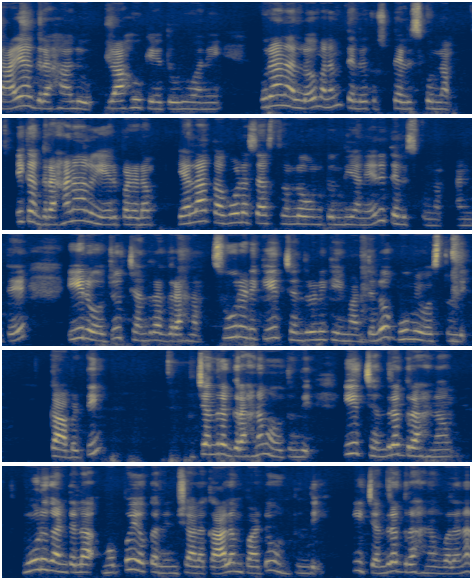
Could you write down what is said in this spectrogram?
ఛాయాగ్రహాలు రాహుకేతువులు అని పురాణాల్లో మనం తెలుసు తెలుసుకున్నాం. ఇక గ్రహణాలు ఏర్పడడం ఎలా ఖగోళ శాస్త్రంలో ఉంటుంది అనేది తెలుసుకున్నాం. అంటే ఈరోజు చంద్రగ్రహణం సూర్యుడికి చంద్రునికి మధ్యలో భూమి వస్తుంది. కాబట్టి చంద్రగ్రహణం అవుతుంది. ఈ చంద్రగ్రహణం మూడు గంటల ముప్పై ఒక్క నిమిషాల కాలం పాటు ఉంటుంది. ఈ చంద్రగ్రహణం వలన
